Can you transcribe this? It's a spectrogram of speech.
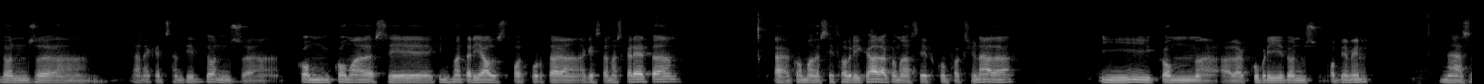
doncs, eh, en aquest sentit doncs, eh, com, com ha de ser, quins materials pot portar aquesta mascareta, eh, com ha de ser fabricada, com ha de ser confeccionada i com ha de cobrir, doncs, òbviament, nas,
